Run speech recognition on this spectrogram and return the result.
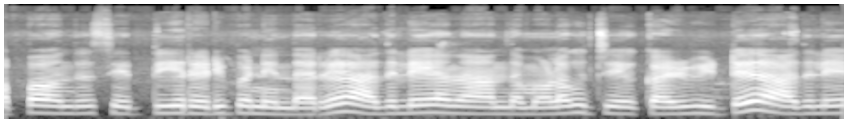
அப்பா வந்து செத்தி ரெடி பண்ணியிருந்தாரு. அதிலே அந்த அந்த மிளகுச்சியை கழுவிட்டு அதிலே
